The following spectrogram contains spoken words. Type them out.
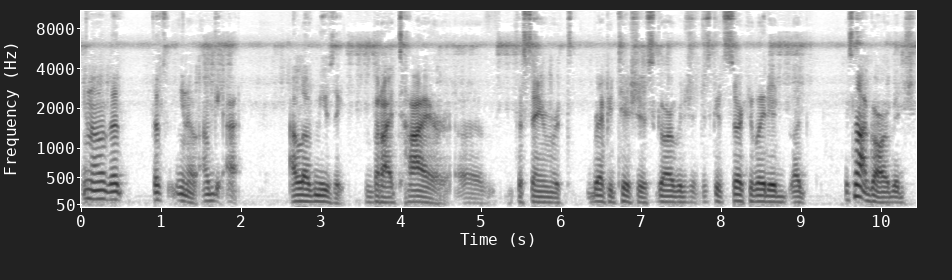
you know that that's you know I, I, I love music, but I tire of the same re- repetitious garbage that just gets circulated. Like it's not garbage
